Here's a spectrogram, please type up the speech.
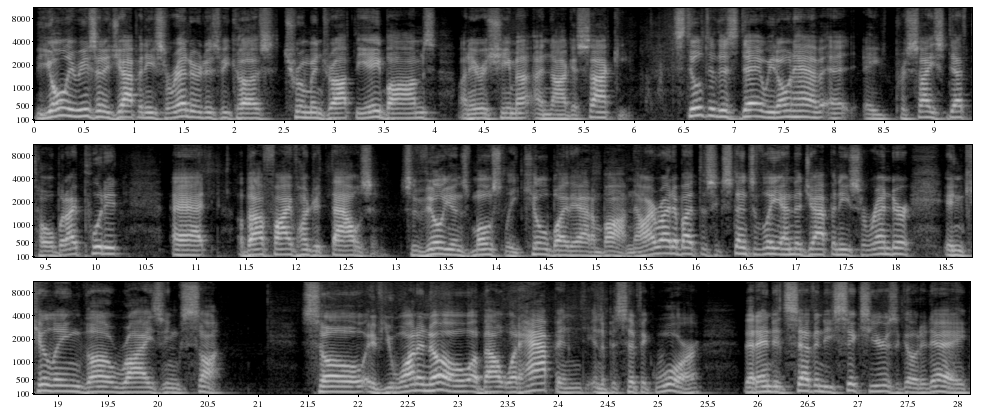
The only reason the Japanese surrendered is because Truman dropped the A bombs on Hiroshima and Nagasaki. Still to this day, we don't have a, a precise death toll, but I put it at about 500,000 civilians mostly killed by the atom bomb. Now, I write about this extensively and the Japanese surrender in Killing the Rising Sun. So, if you want to know about what happened in the Pacific War that ended 76 years ago today,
